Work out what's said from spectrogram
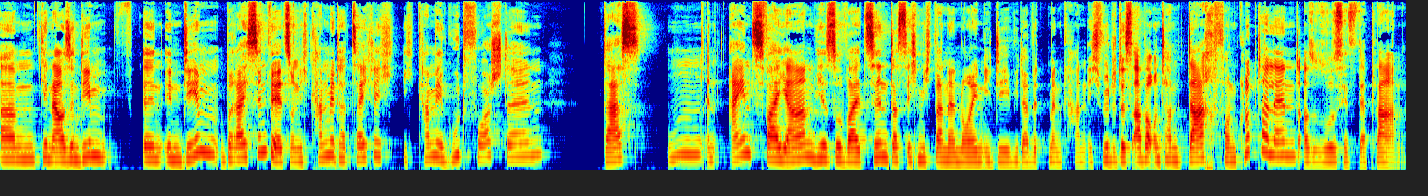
Ähm, genau, also in dem, in, in dem Bereich sind wir jetzt und ich kann mir tatsächlich, ich kann mir gut vorstellen, dass hm, in ein, zwei Jahren wir so weit sind, dass ich mich dann einer neuen Idee wieder widmen kann. Ich würde das aber unterm Dach von Clubtalent, also so ist jetzt der Plan,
